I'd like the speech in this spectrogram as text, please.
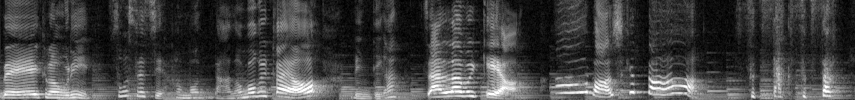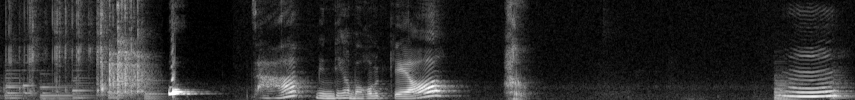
네, 그럼 우리 소세지 한번 나눠 먹을까요? 민디가 잘라볼게요. 아, 맛있겠다. 쓱싹 쓱싹. 오! 자, 민디가 먹어볼게요. 음,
